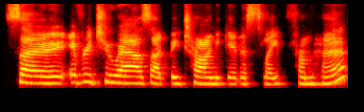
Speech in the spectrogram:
So every two hours I'd be trying to get a sleep from her.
